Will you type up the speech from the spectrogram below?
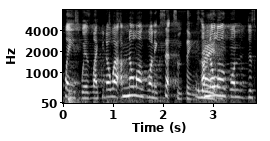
place where it's like, you know what? I'm no longer going to accept some things. I'm no longer going to just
